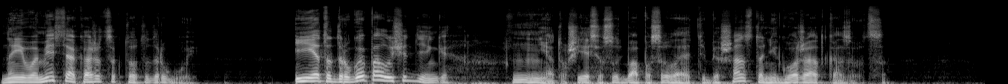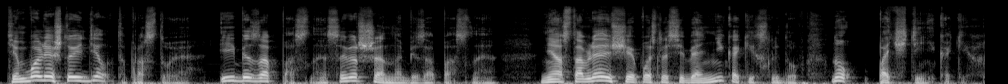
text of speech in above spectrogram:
На его месте окажется кто-то другой. И этот другой получит деньги. Нет уж, если судьба посылает тебе шанс, то негоже отказываться. Тем более, что и дело-то простое. И безопасное, совершенно безопасное. Не оставляющее после себя никаких следов. Ну, почти никаких.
